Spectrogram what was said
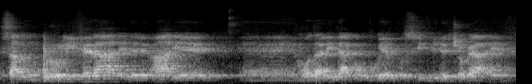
stato un proliferare delle varie eh, modalità con cui è possibile giocare.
